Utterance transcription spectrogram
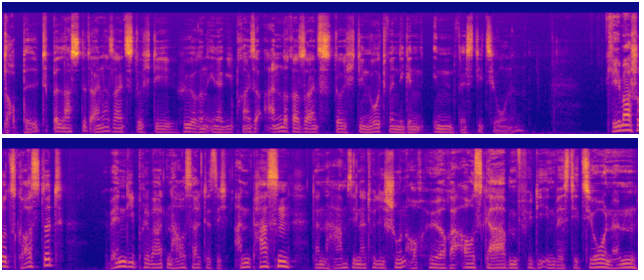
doppelt belastet, einerseits durch die höheren Energiepreise, andererseits durch die notwendigen Investitionen? Klimaschutz kostet. Wenn die privaten Haushalte sich anpassen, dann haben sie natürlich schon auch höhere Ausgaben für die Investitionen.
